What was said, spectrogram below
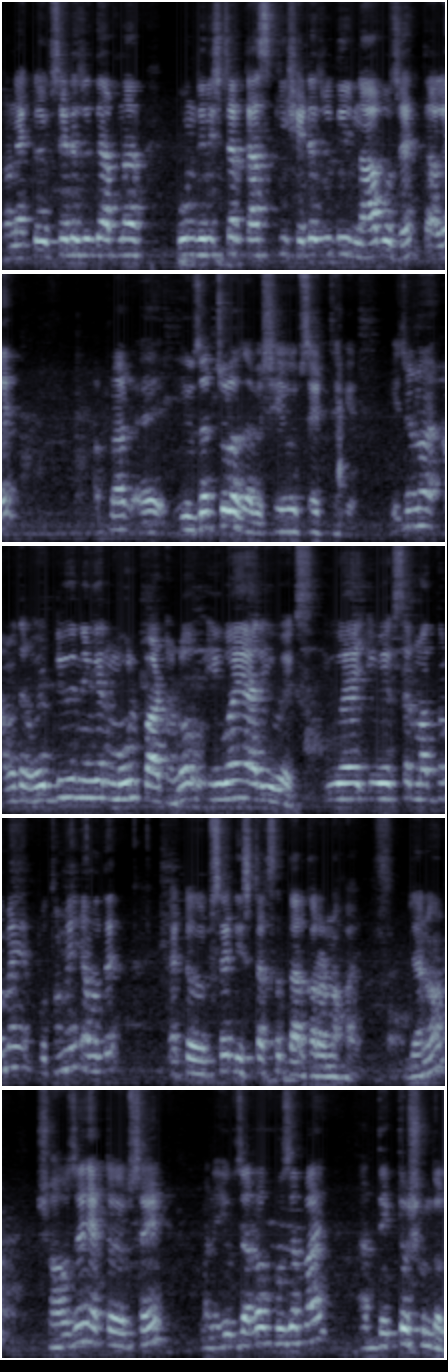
কারণ একটা ওয়েবসাইটে যদি আপনার কোন জিনিসটার কাজ কি সেটা যদি না বোঝে, তাহলে আপনার ইউজার চলে যাবে সেই ওয়েবসাইট থেকে। এই জন্য আমাদের ওয়েব ডিজাইনিং এর মূল পার্ট হলো ইউআই আর ইউএক্স ইউআই ইউএক্স এর মাধ্যমে প্রথমেই আমাদের একটা ওয়েবসাইট স্ট্রাকচার দাঁড় করানো হয়। যেন সহজেই একটা ওয়েবসাইট মানে ইউজাররাও খুঁজে পায় আর দেখতেও সুন্দর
